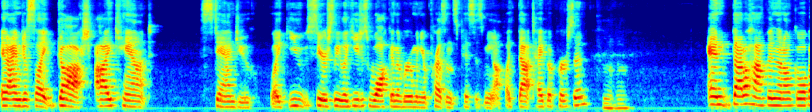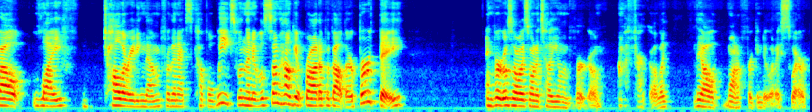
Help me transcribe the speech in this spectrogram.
And I'm just like, gosh, I can't stand you. Like you seriously, like you just walk in the room and your presence pisses me off. Like that type of person Mm-hmm. and that'll happen and i'll go about life tolerating them for the next couple weeks when then it will somehow get brought up about their birthday. And virgos always want to tell you i'm a virgo. I'm a virgo like they all want to freaking do it i swear.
